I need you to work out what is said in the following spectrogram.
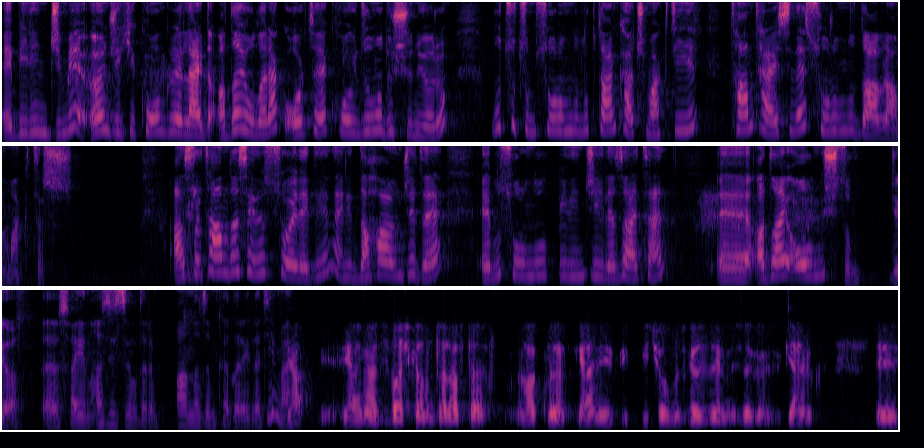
bilincimi önceki kongrelerde aday olarak ortaya koyduğumu düşünüyorum. Bu tutum sorumluluktan kaçmak değil, tam tersine sorumlu davranmaktır. Aslında tam da senin söylediğin hani daha önce de e, bu sorumluluk bilinciyle zaten e, aday olmuştum diyor e, Sayın Aziz Yıldırım anladığım kadarıyla değil mi? Ya, yani Aziz Başkan'ın tarafta haklı. Yani bir- birçoğumuz gözlerimizle gördük. Yani e,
